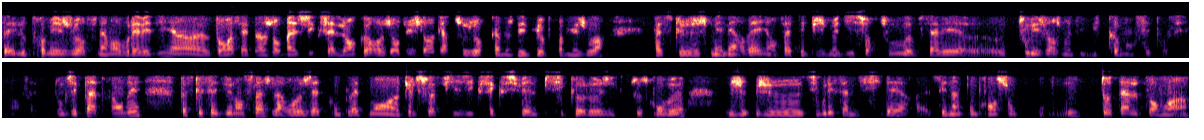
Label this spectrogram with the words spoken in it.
savez, le premier jour, finalement, vous l'avez dit, hein, pour moi, ça a été un jour magique, ça l'est encore aujourd'hui. Je le regarde toujours comme je l'ai vu au premier jour parce que je m'émerveille en fait et puis je me dis surtout vous savez euh, tous les jours je me dis mais comment c'est possible en fait? Donc j'ai pas appréhendé parce que cette violence là je la rejette complètement euh, qu'elle soit physique sexuelle psychologique tout ce qu'on veut je, je, si vous voulez, ça me sidère. C'est une incompréhension totale pour moi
